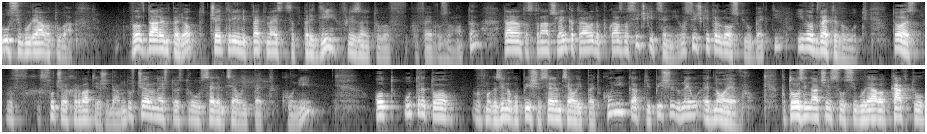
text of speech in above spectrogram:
осигурява това. В даден период, 4 или 5 месеца преди влизането в, в еврозоната, дадената страна членка трябва да показва всички цени във всички търговски обекти и в двете валути. Тоест, в случая Харватия ще дам. До вчера нещо е струвало 7,5 куни. От утре то в магазина го пише 7,5 куни, както и пише до него 1 евро. По този начин се осигурява както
